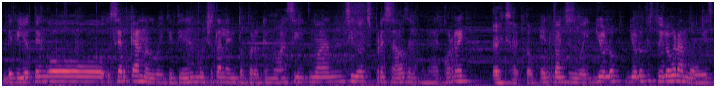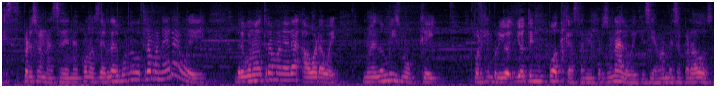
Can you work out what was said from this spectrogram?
De que yo tengo cercanos, güey, que tienen mucho talento, pero que no, así, no han sido expresados de la manera correcta. Exacto. Entonces, güey, yo lo, yo lo que estoy logrando, güey, es que estas personas se den a conocer de alguna u otra manera, güey. De alguna u otra manera, ahora, güey, no es lo mismo que, por ejemplo, yo, yo tengo un podcast también personal, güey, que se llama Mesa para Dos.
